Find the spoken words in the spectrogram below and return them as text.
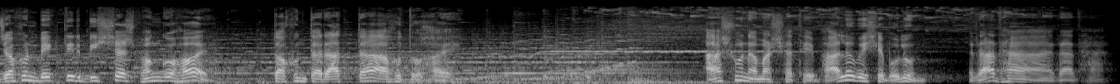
যখন ব্যক্তির বিশ্বাস ভঙ্গ হয়, তখন তার আত্মা আহত হয়। আসুন আমার সাথে ভালোবেসে বলুন রাধা রাধা।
